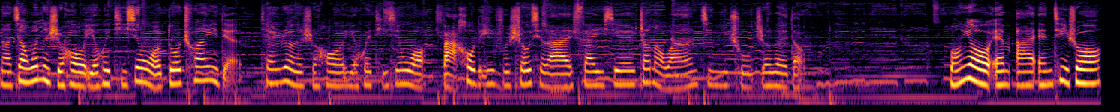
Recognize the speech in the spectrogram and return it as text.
那降温的时候也会提醒我多穿一点，天热的时候也会提醒我把厚的衣服收起来，塞一些樟脑丸进衣橱之类的。网友 M I N T 说。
